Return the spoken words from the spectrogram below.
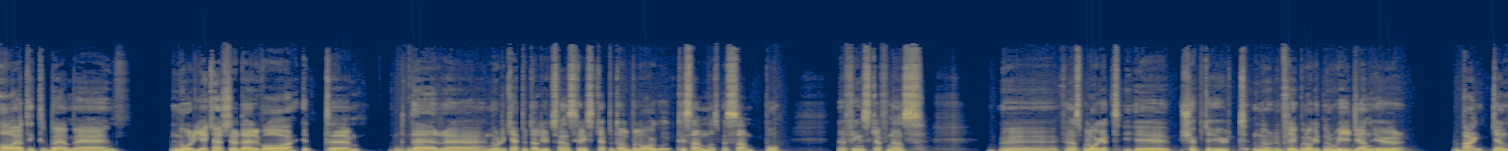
Ja, jag tänkte börja med Norge kanske, där det var ett eh, där eh, Nordic Capital är ett svenskt riskkapitalbolag tillsammans med Sampo, det finska finans, eh, finansbolaget, eh, köpte ut flygbolaget Norwegian ur banken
